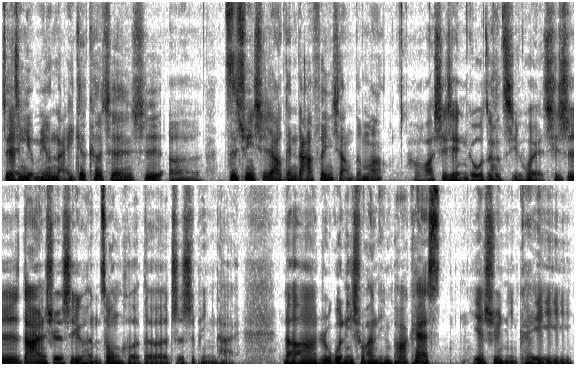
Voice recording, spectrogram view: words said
最近有没有哪一个课程是呃资讯是要跟大家分享的吗？好啊，谢谢你给我这个机会。其实大人学是一个很综合的知识平台。那如果你喜欢听 podcast，也许你可以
